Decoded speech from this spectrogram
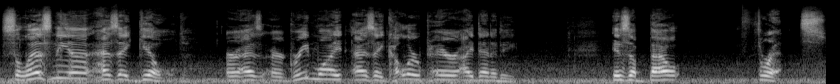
Selesnya as a guild, or as or green white as a color pair identity, is about threats.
